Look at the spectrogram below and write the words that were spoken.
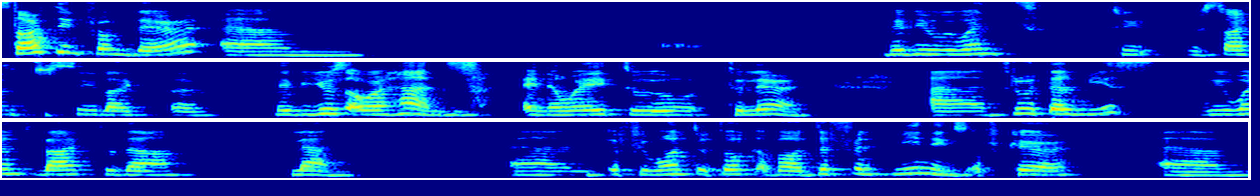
starting from there, um, maybe we went to we started to see like um, maybe use our hands in a way to to learn. And through Telmis, we went back to the land. And if you want to talk about different meanings of care, um,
